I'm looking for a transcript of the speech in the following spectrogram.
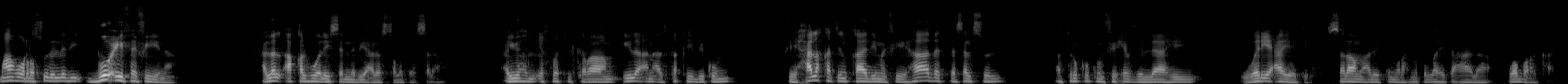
ما هو الرسول الذي بعث فينا؟ على الأقل هو ليس النبي عليه الصلاة والسلام. أيها الإخوة الكرام إلى أن ألتقي بكم في حلقة قادمة في هذا التسلسل. أترككم في حفظ الله ورعايته. السلام عليكم ورحمة الله تعالى وبركاته.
